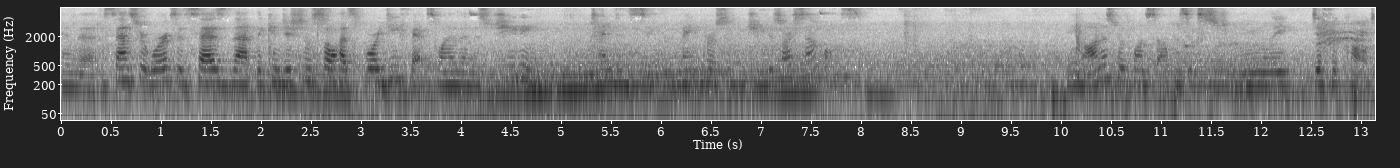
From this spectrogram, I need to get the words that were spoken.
In the Sanskrit works, it says that the conditioned soul has four defects. One of them is cheating tendency. The main person who cheat is ourselves. Being honest with oneself is extremely difficult.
